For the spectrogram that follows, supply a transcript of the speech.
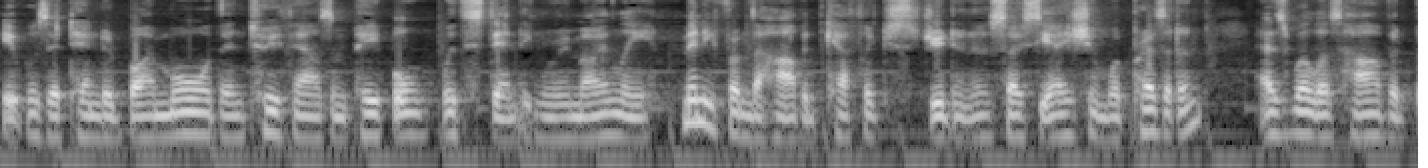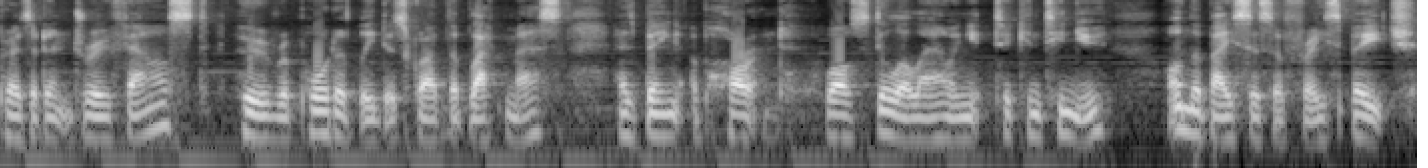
It was attended by more than 2,000 people with standing room only. Many from the Harvard Catholic Student Association were present, as well as Harvard President Drew Faust, who reportedly described the Black Mass as being abhorrent while still allowing it to continue on the basis of free speech.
